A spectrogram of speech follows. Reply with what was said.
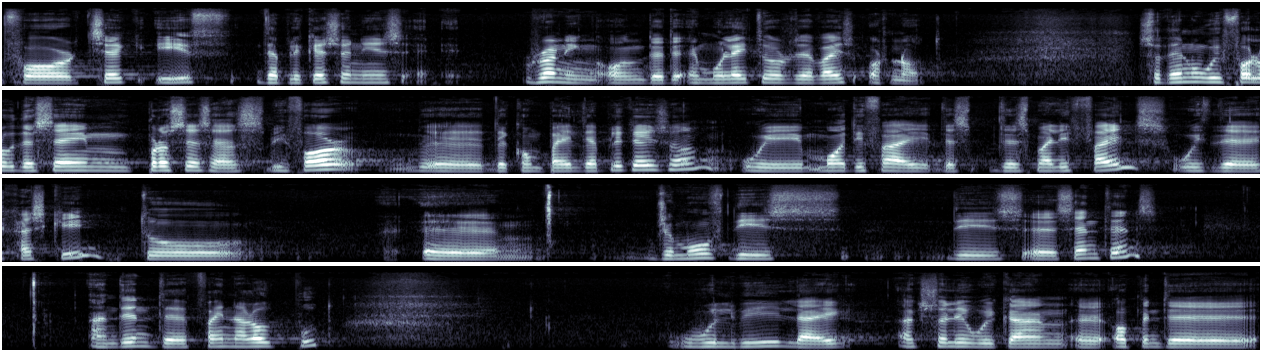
for check if the application is running on the, emulator device or not. So then we follow the same process as before, the, the compile the application. We modify the, the smali files with the hash key to um, remove this, this uh, sentence. And then the final output will be like, actually we can uh, open the,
